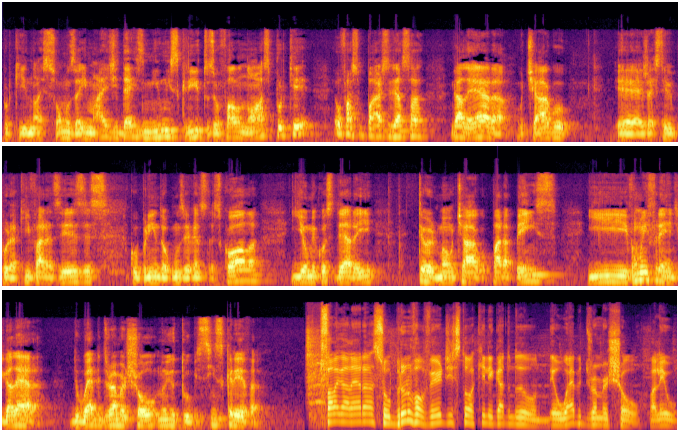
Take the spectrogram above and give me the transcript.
porque nós somos aí mais de 10 mil inscritos. Eu falo nós porque eu faço parte dessa galera. O Thiago é, já esteve por aqui várias vezes, cobrindo alguns eventos da escola, e eu me considero aí teu irmão, Thiago. Parabéns e vamos em frente, galera. Do Web Drummer Show no YouTube. Se inscreva. Fala galera, sou Bruno Valverde estou aqui ligado no The Web Drummer Show. Valeu!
